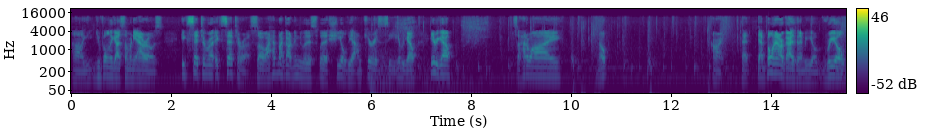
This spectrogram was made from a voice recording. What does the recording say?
uh, you've only got so many arrows, etc., etc. So I have not gotten into this with a shield yet. I'm curious to see. Here we go. Here we go. So how do I? Nope. All right. That that bow and arrow guy is going to be a real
